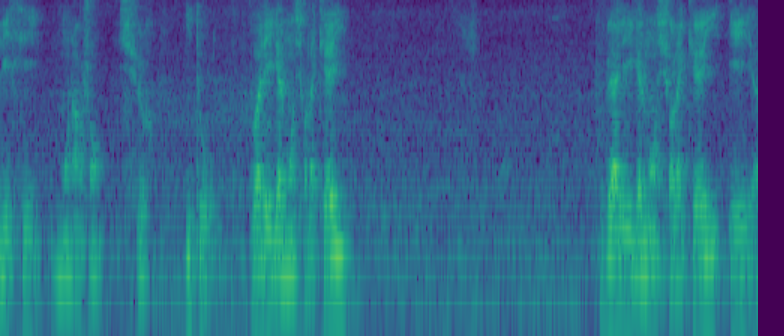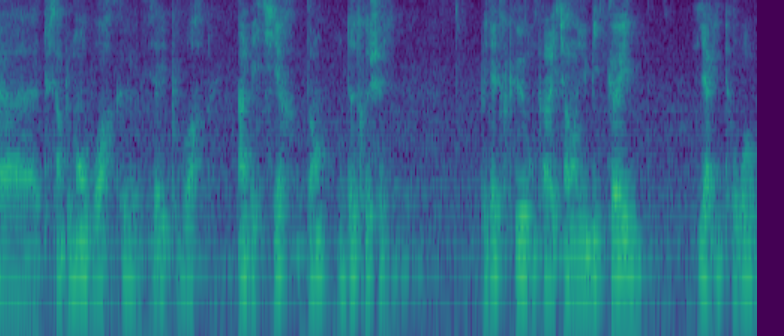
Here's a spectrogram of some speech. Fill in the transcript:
laisser mon argent sur eToro. Vous pouvez aller également sur l'accueil. Vous pouvez aller également sur l'accueil et euh, tout simplement voir que vous allez pouvoir investir dans d'autres choses. Peut-être qu'on peut investir dans du Bitcoin via eToro.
